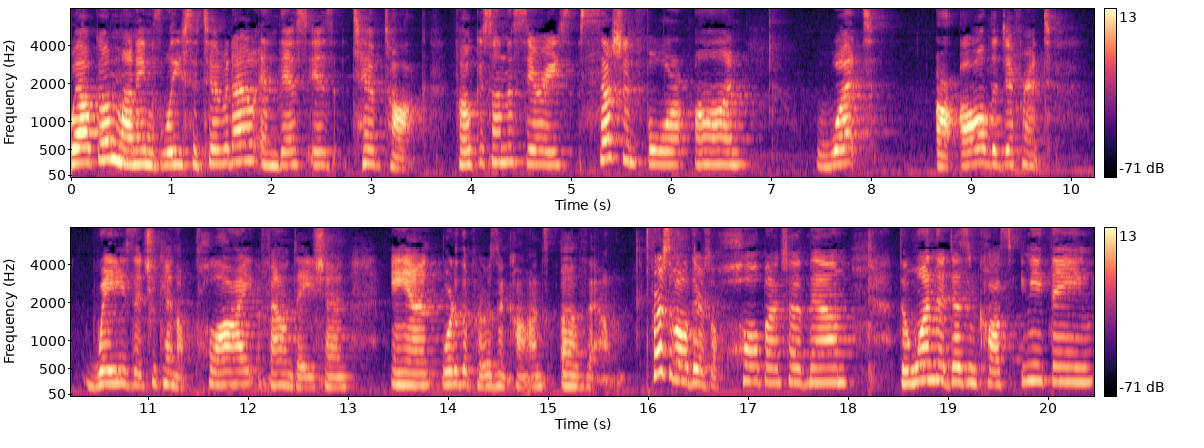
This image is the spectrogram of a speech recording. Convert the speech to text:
Welcome, my name is Lisa Thibodeaux and this is Thib Talk. Focus on the series, session four on what are all the different ways that you can apply a foundation and what are the pros and cons of them. First of all, there's a whole bunch of them. The one that doesn't cost anything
